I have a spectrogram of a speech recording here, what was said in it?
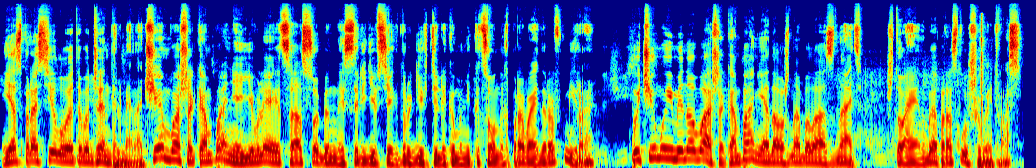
Я спросил у этого джентльмена, чем ваша компания является особенной среди всех других телекоммуникационных провайдеров мира? Почему именно ваша компания должна была знать, что АНБ прослушивает вас?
